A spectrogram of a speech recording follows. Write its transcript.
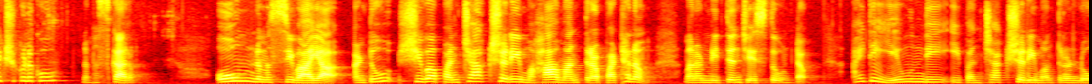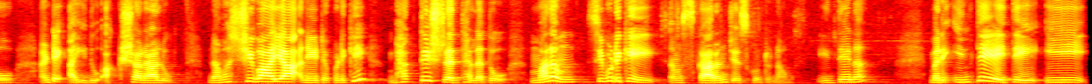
ప్రేక్షకులకు నమస్కారం. ఓం నమ శివాయ అంటూ శివ పంచాక్షరి మహామంత్ర పఠనం మనం నిత్యం చేస్తూ ఉంటాం. అయితే ఏముంది ఈ పంచాక్షరి మంత్రంలో? అంటే ఐదు అక్షరాలు. నమశివాయ అనేటప్పటికీ భక్తి శ్రద్ధలతో మనం శివుడికి నమస్కారం చేసుకుంటున్నాము. ఇంతేనా? మరి ఇంతే అయితే ఈ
